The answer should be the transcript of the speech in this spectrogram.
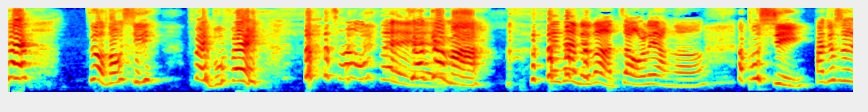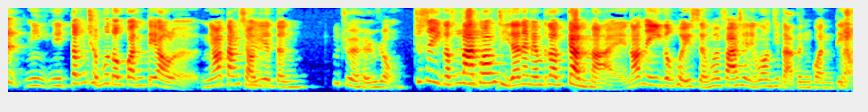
你看这种东西废不废？超废！这要干嘛？但它也没办法照亮啊！它 不行，它就是你你灯全部都关掉了，你要当小夜灯。嗯就觉得很冗，就是一个发光体在那边不知道干嘛哎、欸，嗯、然后你一个回神会发现你忘记把灯关掉。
